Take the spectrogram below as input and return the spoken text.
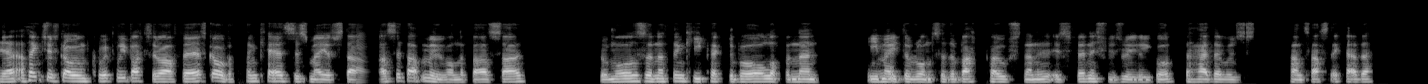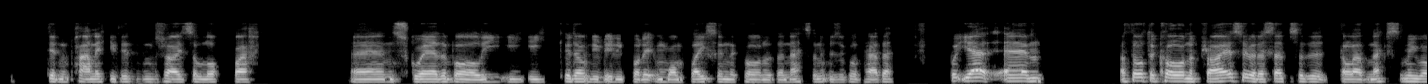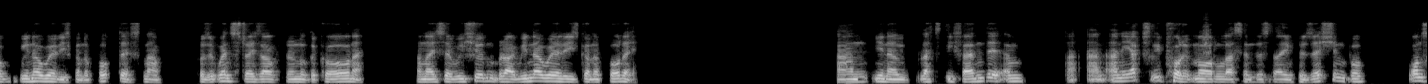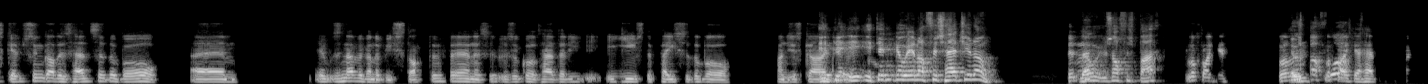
Yeah, I think just going quickly back to our first goal, I think Curtis may have started that move on the far side from us, and I think he picked the ball up and then he made the run to the back post, and his finish was really good. The header was fantastic header. Didn't panic, he didn't try to look back and square the ball. He, he he could only really put it in one place in the corner of the net, and it was a good header. But yeah, um, I thought the corner prior to it, I said to the, the lad next to me, well, we know where he's going to put this now, because it went straight out for another corner. And I said, we shouldn't, right, we know where he's going to put it. And, you know, let's defend it. And, and, and he actually put it more or less in the same position. But once Gibson got his head to the ball, um, it was never going to be stopped, in fairness. It was a good header. He, he used the pace of the ball and just guided it, it. it didn't go in off his head, you know. Didn't No, it? it was off his back. Looked like it. Well, It it was looked off like a head.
